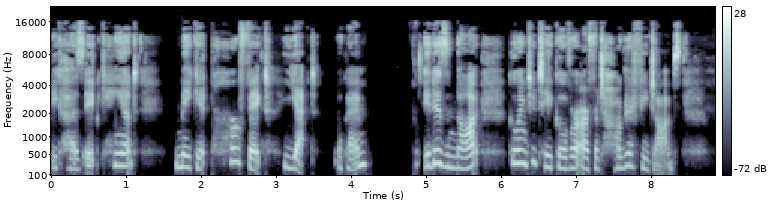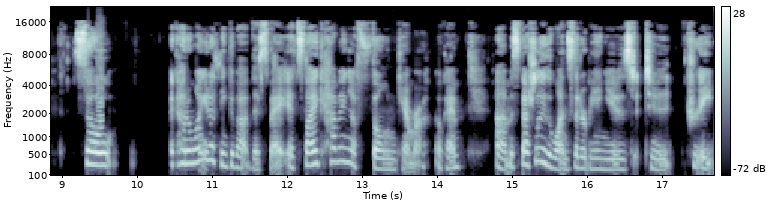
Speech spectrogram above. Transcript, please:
because it can't make it perfect yet okay? It is not going to take over our photography jobs. So I kind of want you to think about this way. It's like having a phone camera, okay? Um, especially the ones that are being used to create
